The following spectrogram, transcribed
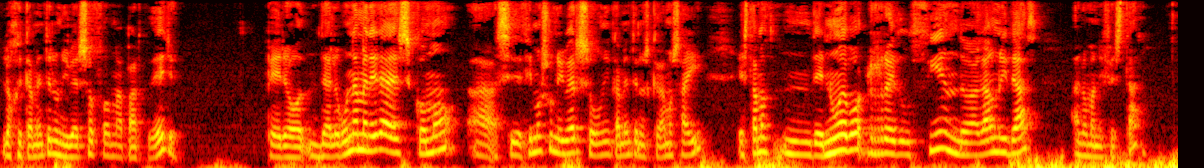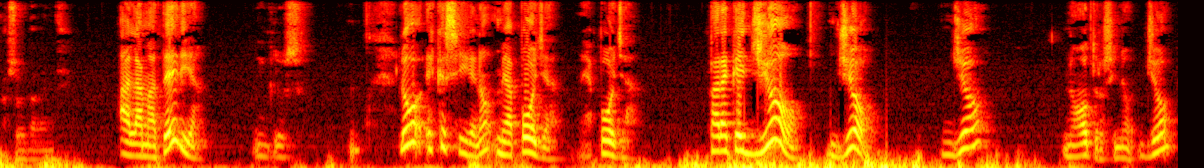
Lógicamente el universo forma parte de ello. Pero de alguna manera es como, ah, si decimos universo únicamente nos quedamos ahí, estamos mm, de nuevo reduciendo a la unidad a lo manifestado. Absolutamente. A la materia, incluso. Luego es que sigue, ¿no? Me apoya, me apoya. Para que yo, yo, yo, no otro, sino yo,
